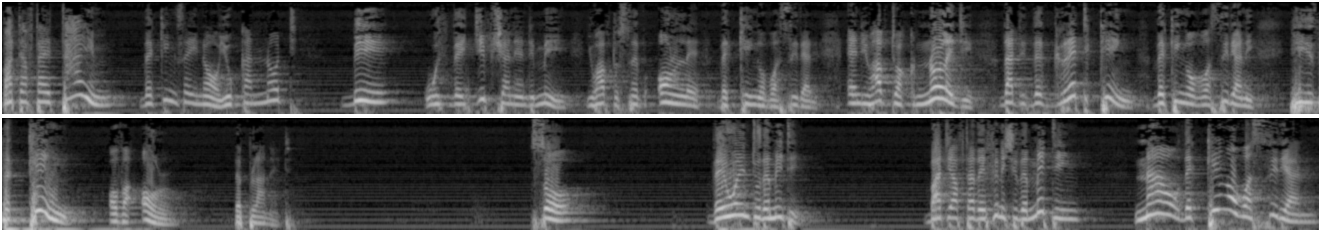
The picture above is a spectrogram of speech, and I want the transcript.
But after a time, the king say, no, you cannot be with the Egyptian and me. You have to serve only the king of Assyrian. And you have to acknowledge that the great king, the king of Assyrian, he is the king over all the planet. So, they went to the meeting. But after they finished the meeting, now the king of Assyrian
